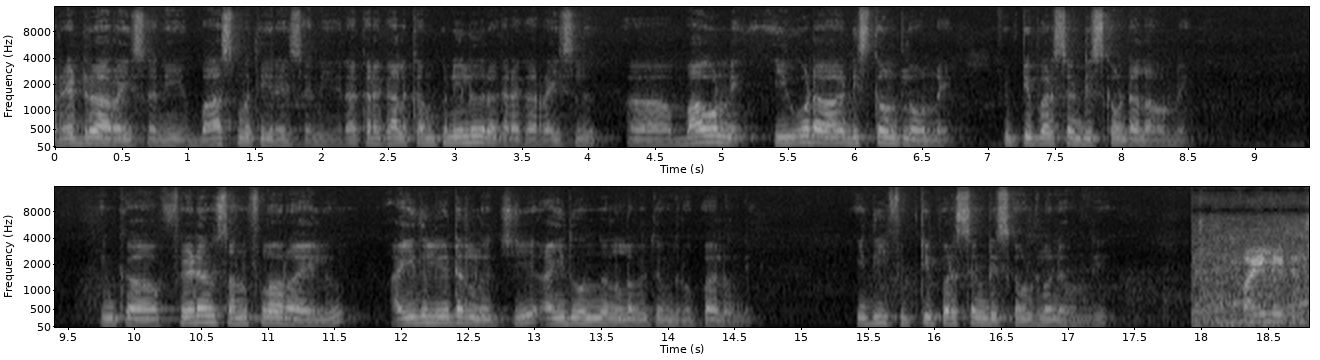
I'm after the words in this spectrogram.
రెడ్ రా రైస్ అని బాస్మతి రైస్ అని రకరకాల కంపెనీలు రకరకాల రైస్లు. బాగున్నాయి. ఇవి కూడా డిస్కౌంట్లో ఉన్నాయి. ఫిఫ్టీ పర్సెంట్ డిస్కౌంట్ అలా ఉన్నాయి. ఇంకా ఫ్రీడమ్ సన్ఫ్లవర్ ఆయిల్ ఐదు లీటర్లు వచ్చి ఐదు వందల నలభై తొమ్మిది రూపాయలు ఉంది. ఇది ఫిఫ్టీ పర్సెంట్ డిస్కౌంట్లోనే ఉంది. ఫైవ్ లీటర్స్.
